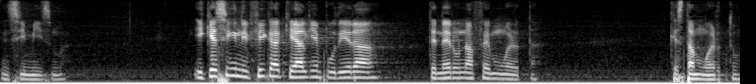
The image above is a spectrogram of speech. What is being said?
en sí misma. ¿Y qué significa que alguien pudiera tener una fe muerta? Que está muerto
